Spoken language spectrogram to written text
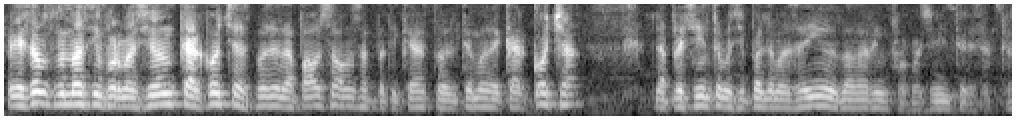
Regresamos con más información. Carcocha, después de la pausa, vamos a platicar esto del tema de Carcocha. La presidenta municipal de Manzanillo nos va a dar información interesante.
